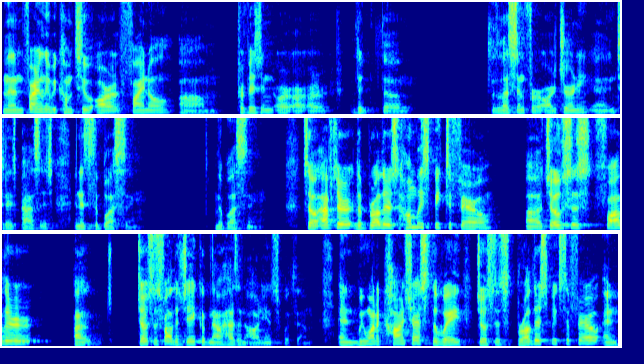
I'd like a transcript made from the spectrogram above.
And then finally, we come to our final um, provision or our, our, the, the, the lesson for our journey in today's passage, and it's the blessing. The blessing. So after the brothers humbly speak to Pharaoh, uh, Joseph's father, uh, Joseph's father Jacob now has an audience with them. And we want to contrast the way Joseph's brother speaks to Pharaoh and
